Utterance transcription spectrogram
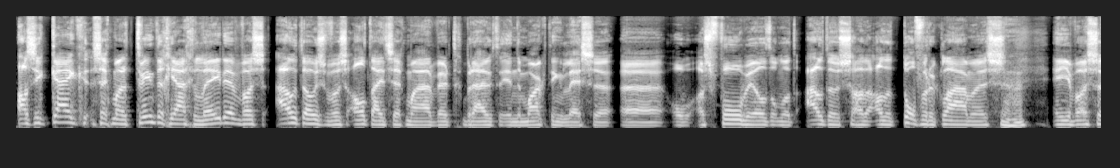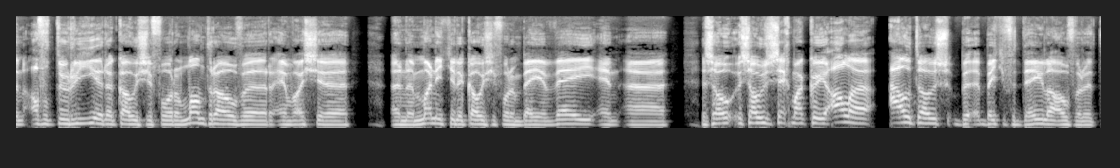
Als ik kijk, zeg maar, 20 jaar geleden was auto's was altijd, zeg maar, werd gebruikt in de marketinglessen eh, om, als voorbeeld, omdat auto's hadden altijd toffe reclames. En je was een avonturier, dan koos je voor een Land Rover. En was je een eh, mannetje, dan koos je voor een BMW. En eh, zo, zo, zeg maar, kun je alle auto's be- een beetje verdelen over het,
